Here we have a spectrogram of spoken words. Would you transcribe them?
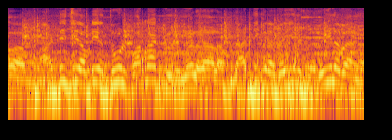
ஆமா, அடிச்சு அப்படியே தூள் பறக்குது மேல தாளம். அடிக்கிற வெயில் வெயில பாருங்க.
